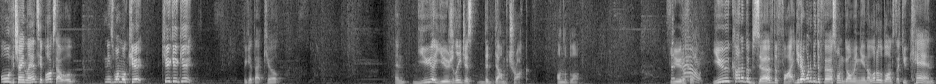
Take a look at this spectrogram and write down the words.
Oh, the chain lands. Hitbox. I will. Needs one more Q. Q, Q, Q. We get that kill. And you are usually just the dump truck on LeBlanc. Sit Beautiful. down. You kind of observe the fight. You don't want to be the first one going in. A lot of LeBlancs, like you can,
